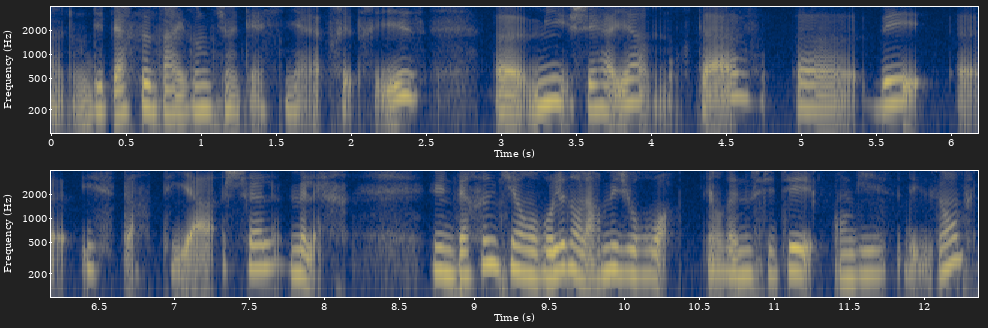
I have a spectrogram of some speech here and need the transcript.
euh, donc des personnes par exemple qui ont été assignées à la prêtrise, Mi Shehaya Murtav B Istartia Shel Meler, une personne qui est enrôlée dans l'armée du roi. Et on va nous citer en guise d'exemple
